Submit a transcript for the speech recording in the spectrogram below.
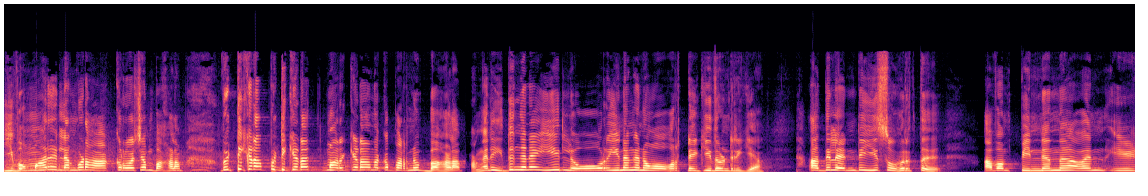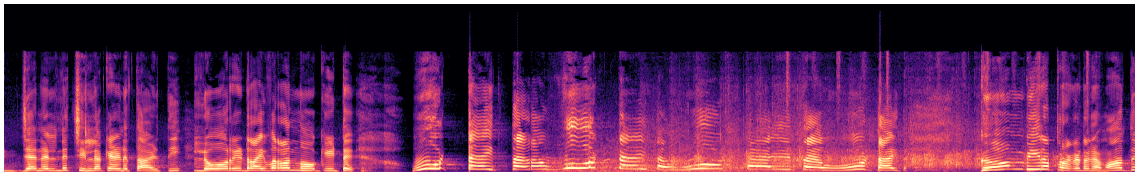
ഇവന്മാരെല്ലാം കൂടെ ആക്രോശം ബഹളം. വെട്ടിക്കട പിടിക്കട മറിക്കട എന്നൊക്കെ പറഞ്ഞു ബഹളം. അങ്ങനെ ഇതിങ്ങനെ ഈ ലോറീനെ അങ്ങനെ ഓവർടേക്ക് ചെയ്തുകൊണ്ടിരിക്കുക അതിൽ എന്റെ ഈ സുഹൃത്ത് അവൻ പിന്നെന്ന് അവൻ ഈ ജനലിന്റെ ചില്ലൊക്കെ എടുത്ത് താഴ്ത്തി ലോറി ഡ്രൈവറെ നോക്കിയിട്ട് ഗംഭീര പ്രകടനം. അത്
